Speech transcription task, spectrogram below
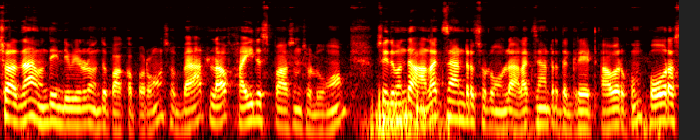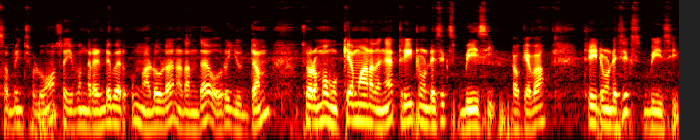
ஸோ அதுதான் வந்து இந்த வீடியோவில் வந்து பார்க்க போகிறோம் ஸோ பேட்டில் ஆஃப் ஹைடஸ் பாஸ்ன்னு சொல்லுவோம். ஸோ இது வந்து அலெக்சாண்டர் சொல்லுவோம்ல அலெக்சாண்டர் த கிரேட் அவருக்கும் போரஸ் அப்படின்னு சொல்லுவோம். ஸோ இவங்க ரெண்டு பேருக்கும் நடுவில் நடந்த ஒரு யுத்தம். ஸோ ரொம்ப முக்கியமானதுங்க த்ரீ டுவெண்ட்டி சிக்ஸ் பிசி ஓகேவா த்ரீ டுவெண்ட்டி சிக்ஸ் பிசி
